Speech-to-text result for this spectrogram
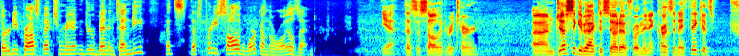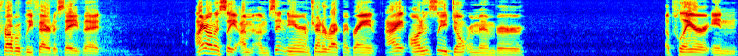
30 prospects from Andrew Benintendi. That's that's pretty solid work on the Royals end. Yeah, that's a solid return. Um, just to get back to Soto for a minute, Carson, I think it's probably fair to say that I honestly, I'm I'm sitting here, I'm trying to rack my brain. I honestly don't remember a player in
